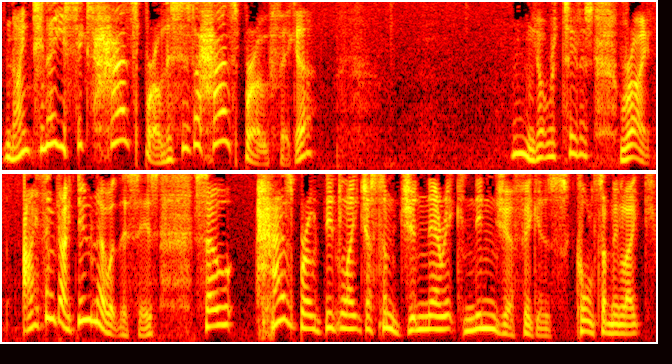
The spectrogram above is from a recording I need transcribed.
1986 Hasbro. This is a Hasbro figure. Hmm, got retailers. Right, I think I do know what this is. So Hasbro did like just some generic ninja figures called something like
